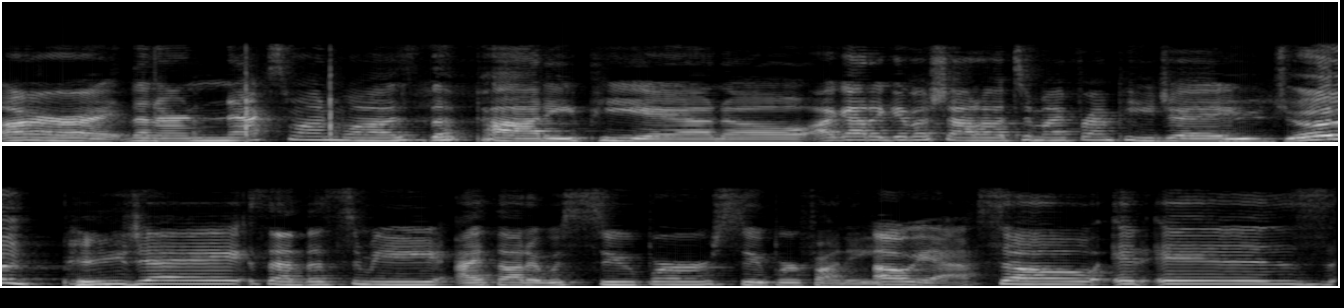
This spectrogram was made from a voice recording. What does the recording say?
All right, then our next one was the potty piano. I gotta give a shout out to my friend PJ. PJ. PJ sent this to me. I thought it was super, super funny. Oh yeah. So it is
